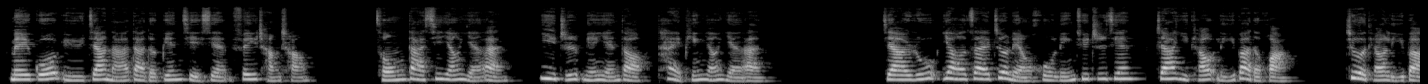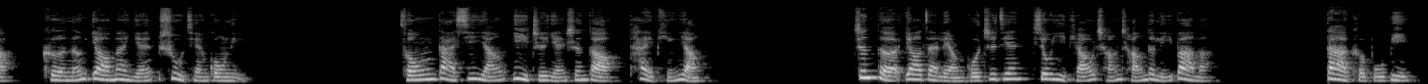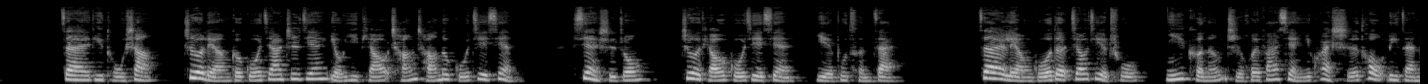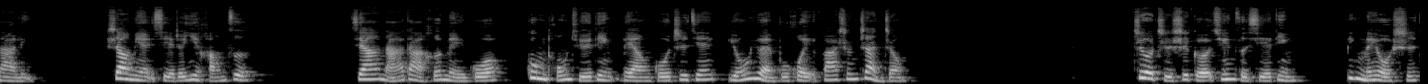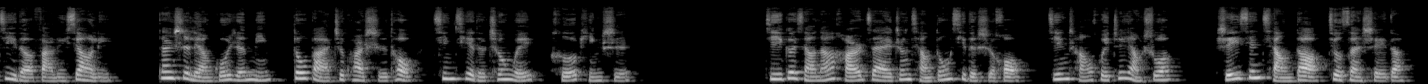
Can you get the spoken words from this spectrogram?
美国与加拿大的边界线非常长，从大西洋沿岸一直绵延到太平洋沿岸。假如要在这两户邻居之间扎一条篱笆的话，这条篱笆可能要蔓延数千公里。从大西洋一直延伸到太平洋，真的要在两国之间修一条长长的篱笆吗？大可不必。在地图上，这两个国家之间有一条长长的国界线，现实中这条国界线也不存在。在两国的交界处，你可能只会发现一块石头立在那里，上面写着一行字：“加拿大和美国。”共同决定两国之间永远不会发生战争，这只是个君子协定，并没有实际的法律效力。但是两国人民都把这块石头亲切地称为和平石。几个小男孩在争抢东西的时候，经常会这样说：“谁先抢到就算谁的。”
